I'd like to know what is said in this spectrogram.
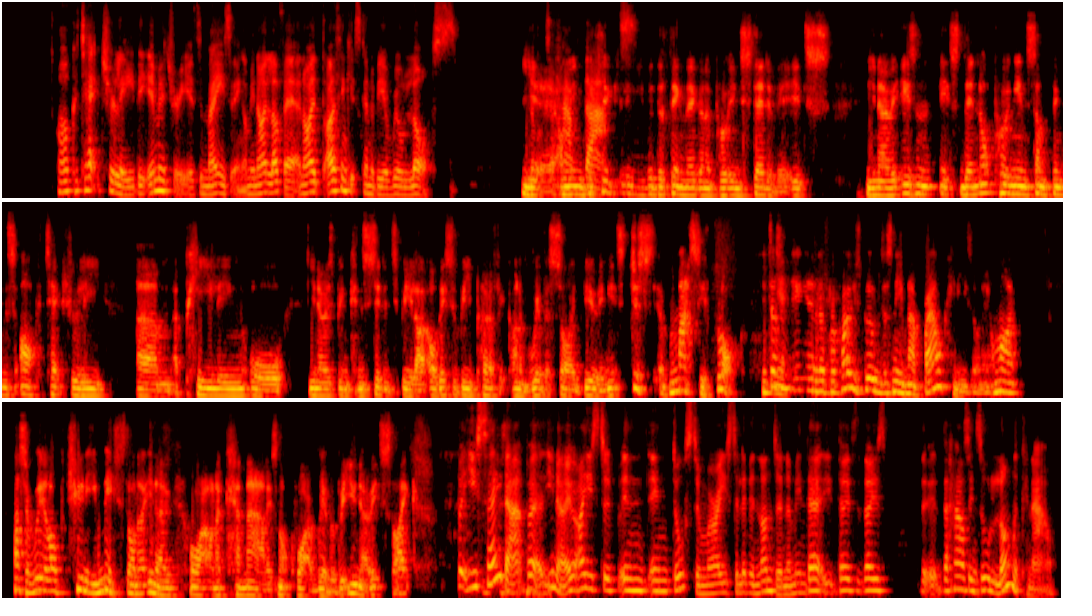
architecturally the imagery is amazing i mean i love it and i i think it's going to be a real loss yeah i mean that. particularly with the thing they're going to put instead of it it's you know it isn't it's they're not putting in something that's architecturally um, appealing or you know has been considered to be like oh this would be perfect kind of riverside viewing it's just a massive block it doesn't yeah. you know the proposed building doesn't even have balconies on it i'm like that's a real opportunity missed on a you know or on a canal it's not quite a river but you know it's like but you say that but you know i used to in in dalston where i used to live in london i mean those those the, the housing's all along the canal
